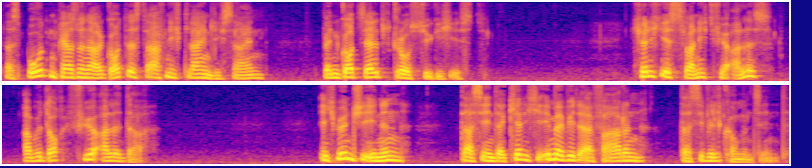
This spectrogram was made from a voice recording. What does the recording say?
Das Bodenpersonal Gottes darf nicht kleinlich sein, wenn Gott selbst großzügig ist. Kirche ist zwar nicht für alles, aber doch für alle da. Ich wünsche Ihnen, dass Sie in der Kirche immer wieder erfahren, dass Sie willkommen sind.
